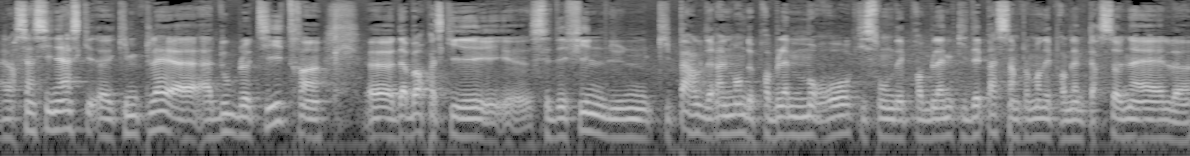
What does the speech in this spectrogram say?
Alors c'est un cinéaste qui, euh, me plaît à, double titre. Euh, D'abord parce que euh, c'est des films qui parlent réellement de problèmes moraux, qui sont des problèmes qui dépassent simplement des problèmes personnels euh,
